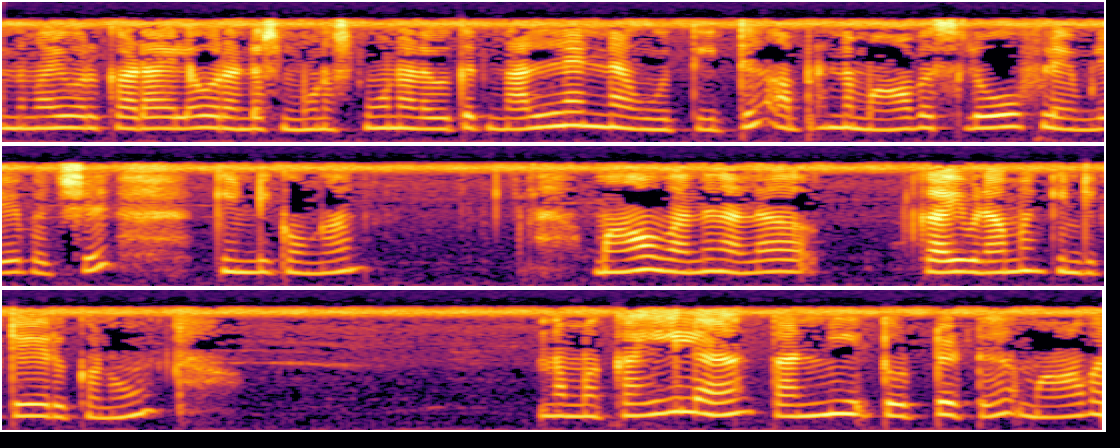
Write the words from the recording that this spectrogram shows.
இந்த மாதிரி ஒரு கடாயில் ஒரு ரெண்டு மூணு ஸ்பூன் அளவுக்கு நல்லெண்ணெய் ஊற்றிட்டு அப்புறம் இந்த மாவை ஸ்லோ ஃப்ளேம்லேயே வச்சு கிண்டிக்கோங்க. மாவு வந்து நல்லா கைவிடாமல் கிண்டிகிட்டே இருக்கணும். நம்ம கையில் தண்ணி தொட்டுட்டு மாவை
